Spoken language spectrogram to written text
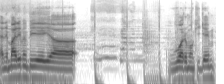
And it might even be a uh, Water Monkey game.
